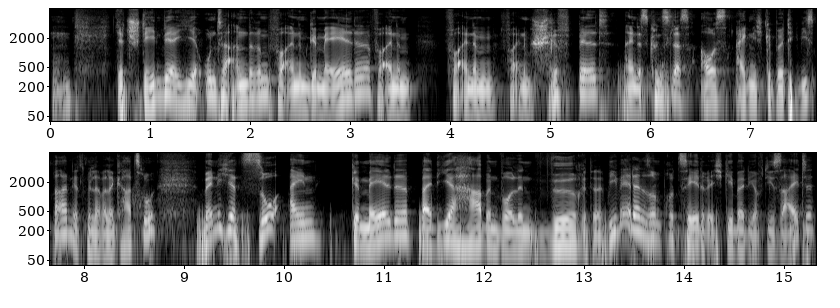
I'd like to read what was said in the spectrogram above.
Mhm. Jetzt stehen wir hier unter anderem vor einem Gemälde, vor einem, vor einem, vor einem Schriftbild eines Künstlers aus eigentlich gebürtig Wiesbaden, jetzt mittlerweile Karlsruhe. Wenn ich jetzt so ein Gemälde bei dir haben wollen würde, wie wäre denn so ein Prozedere? Ich gehe bei dir auf die Seite.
